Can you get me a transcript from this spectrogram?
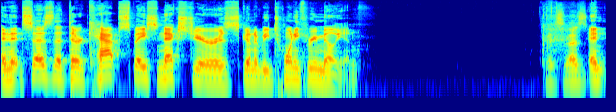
and it says that their cap space next year is going to be 23 million Okay, so that's and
